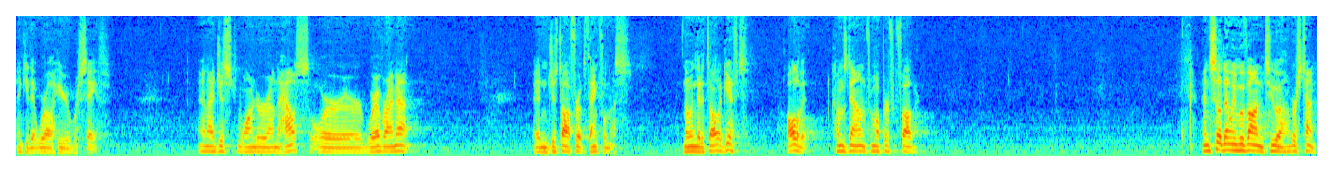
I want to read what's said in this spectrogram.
Thank you that we're all here, we're safe. And I just wander around the house or wherever I'm at and just offer up thankfulness, knowing that it's all a gift. All of it comes down from a perfect Father. And so then we move on to uh, verse 10.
